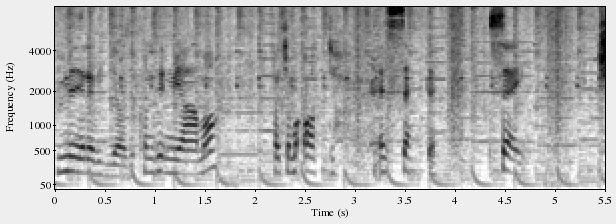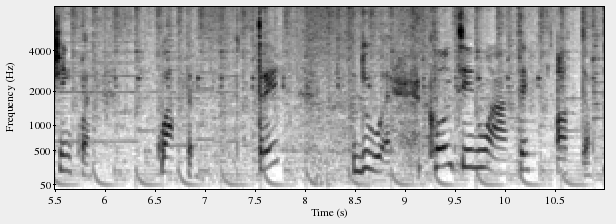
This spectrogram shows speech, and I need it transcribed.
meraviglioso. Continuiamo facciamo 8 e 7 6 5 4 3 2 continuate 8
